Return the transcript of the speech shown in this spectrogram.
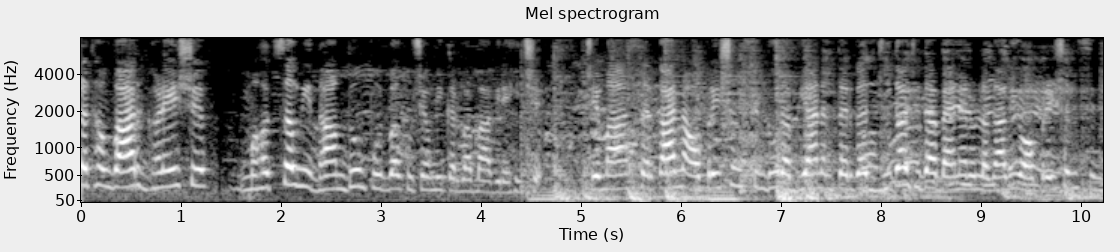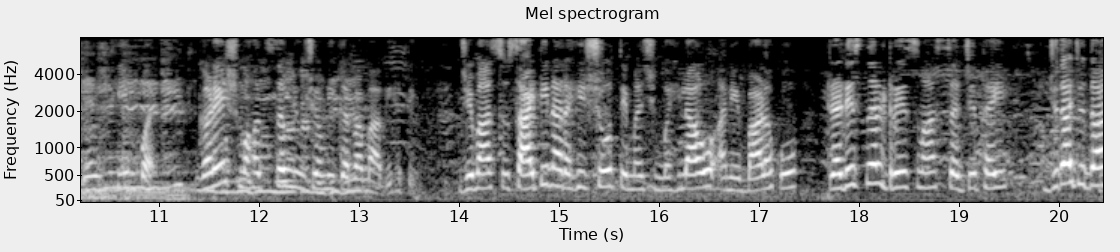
પ્રથમવાર ગણેશ મહોત્સવની ધામધૂમપૂર્વક ઉજવણી કરવામાં આવી રહી છે, જેમાં સરકારના ઓપરેશન સિંદૂર અભિયાન અંતર્ગત જુદા જુદા બેનરો લગાવી ઓપરેશન સિંદૂર થીમ પર ગણેશ મહોત્સવની ઉજવણી કરવામાં આવી હતી, જેમાં સોસાયટીના રહીશો તેમજ મહિલાઓ અને બાળકો ટ્રેડિશનલ ડ્રેસમાં સજ્જ થઈ જુદા જુદા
